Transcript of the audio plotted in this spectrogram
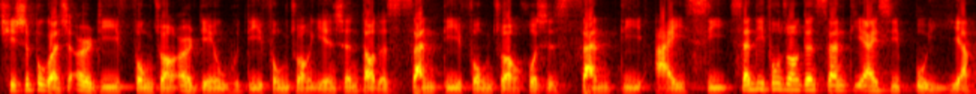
其实不管是二 D 封装、二点五 D 封装，延伸到的三 D 封装，或是三 D IC，三 D 封装跟三 D IC 不一样。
